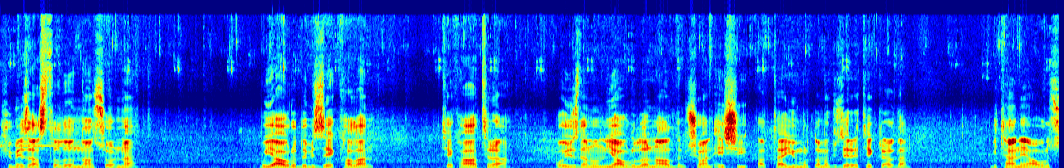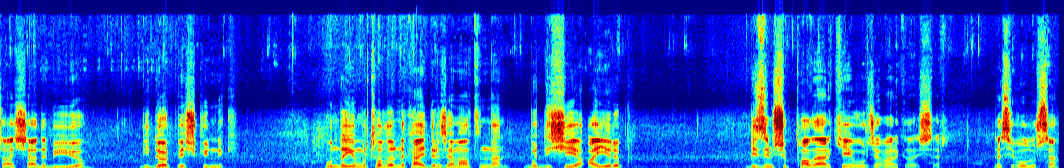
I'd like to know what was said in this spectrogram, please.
kümez hastalığından sonra bu yavru da bize kalan tek hatıra. O yüzden onun yavrularını aldım. Şu an eşi hatta yumurtlamak üzere tekrardan. Bir tane yavrusu aşağıda büyüyor. Bir 4-5 günlük. Bunda yumurtalarını kaydıracağım altından. Bu dişiyi ayırıp bizim şu pal erkeğe vuracağım arkadaşlar. Nasip olursa.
